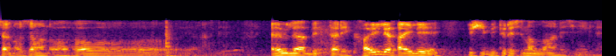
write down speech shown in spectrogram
sen o zaman oho evla bit tarik hayli hayli işi bitirirsin Allah'ın izniyle.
